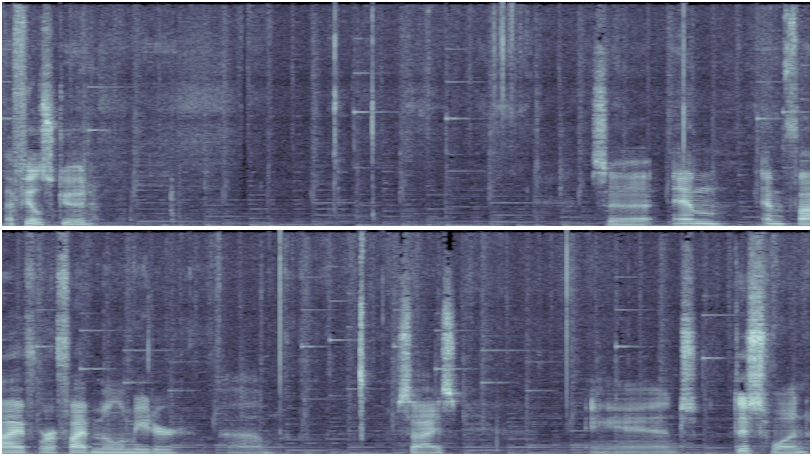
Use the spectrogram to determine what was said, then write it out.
That feels good. It's a M M5 or a 5 millimeter um, size. And this one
